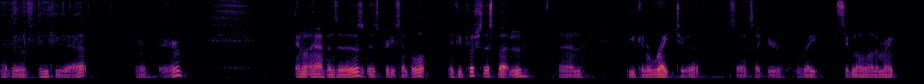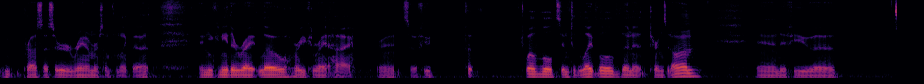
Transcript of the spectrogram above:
That goes into that right there. And what happens is it's pretty simple. If you push this button then you can write to it. So it's like your write signal on a processor or RAM or something like that. And you can either write low or you can write high right? So if you put 12 volts into the light bulb, then it turns it on. And if you uh,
